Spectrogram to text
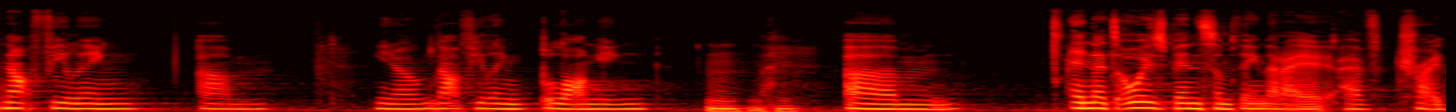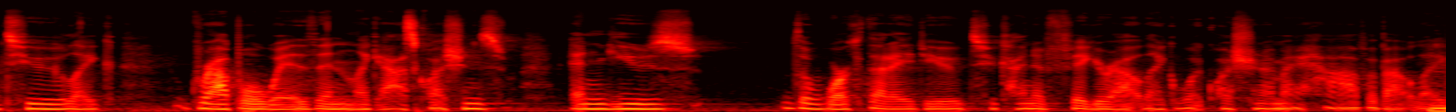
not feeling, um, you know, not feeling belonging. Um, and that's always been something that I've tried to like grapple with and like ask questions and use the work that I do to kind of figure out like what question I might have about like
